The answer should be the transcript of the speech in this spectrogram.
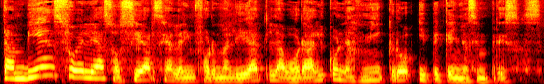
También suele asociarse a la informalidad laboral con las micro y pequeñas empresas,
